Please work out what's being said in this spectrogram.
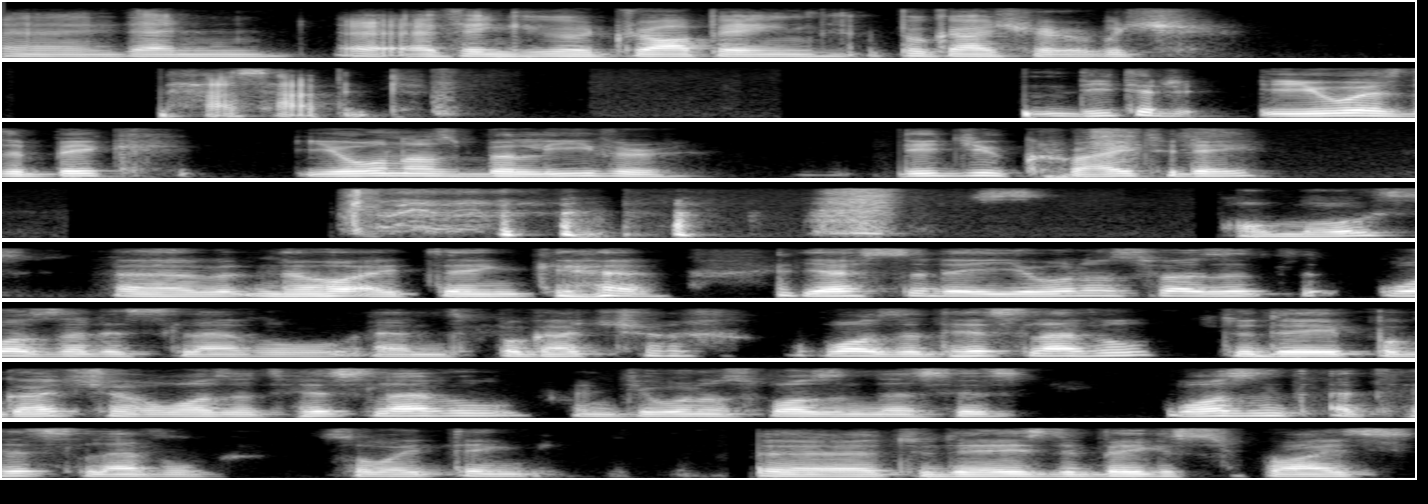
uh, think you're dropping Pogacar, which has happened. Dieter, you as the big Jonas believer, did you cry today? almost. Uh, but no, I think yesterday Jonas was at was at his level and Pogacar was at his level. Today Pogacar was at his level and Jonas wasn't as his wasn't at his level. So I think uh, today is the biggest surprise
